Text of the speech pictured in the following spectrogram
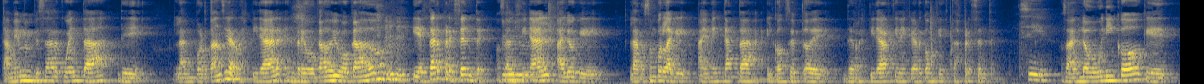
también me empecé a dar cuenta de la importancia de respirar entre bocado y bocado y de estar presente. O sea, al final, algo que, la razón por la que a mí me encanta el concepto de, de respirar tiene que ver con que estás presente. Sí, O sea, es lo único que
